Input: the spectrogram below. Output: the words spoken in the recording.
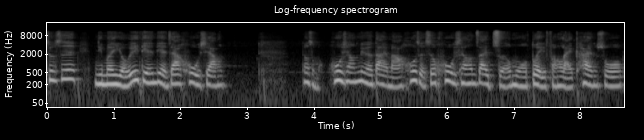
就是你们有一点点在互相。那什么，互相虐待吗？或者是互相在折磨对方来看说，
